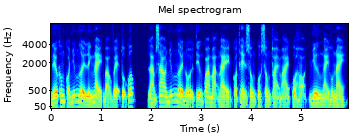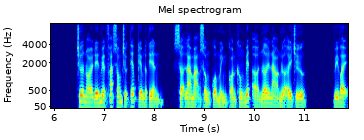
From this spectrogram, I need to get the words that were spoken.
nếu không có những người lính này bảo vệ tổ quốc, làm sao những người nổi tiếng qua mạng này có thể sống cuộc sống thoải mái của họ như ngày hôm nay? Chưa nói đến việc phát sóng trực tiếp kiếm được tiền, sợ là mạng sống của mình còn không biết ở nơi nào nữa ấy chứ. Vì vậy,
